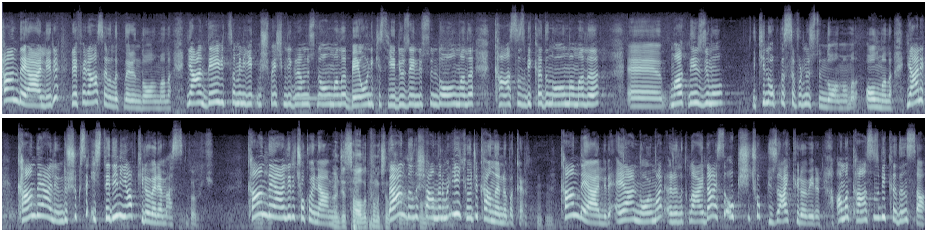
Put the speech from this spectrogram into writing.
kan değerleri referans aralıklarında olmalı. Yani D vitamini 75 mg'ın üstünde olmalı, B12'si 750 üstünde olmalı, kansız bir kadın olmamalı, e, magnezyumu 2.0'ın üstünde olmamalı, olmalı. Yani kan değerlerin düşükse istediğini yap kilo veremezsin. Tabii ki. Kan değerleri çok önemli. Önce sağlıklı mı çalışıyoruz? Ben danışanlarıma ilk önce kanlarına bakarım. Kan değerleri eğer normal aralıklardaysa o kişi çok güzel kilo verir. Ama kansız bir kadınsa,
